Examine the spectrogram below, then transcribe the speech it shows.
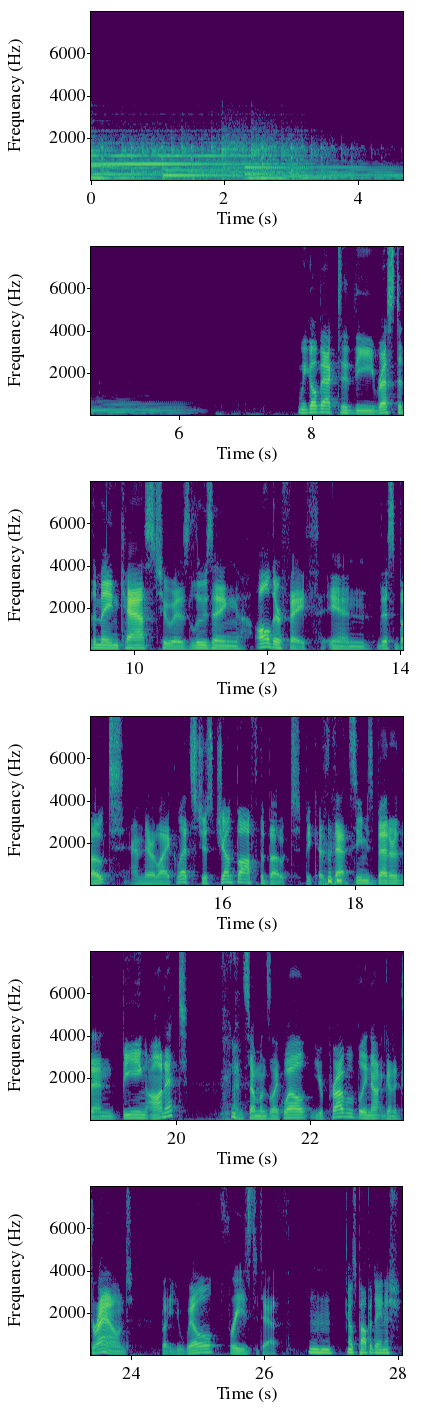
We go back to the rest of the main cast who is losing all their faith in this boat, and they're like, let's just jump off the boat because that seems better than being on it. And someone's like, well, you're probably not going to drown, but you will freeze to death. Mm-hmm. That was Papa Danish.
